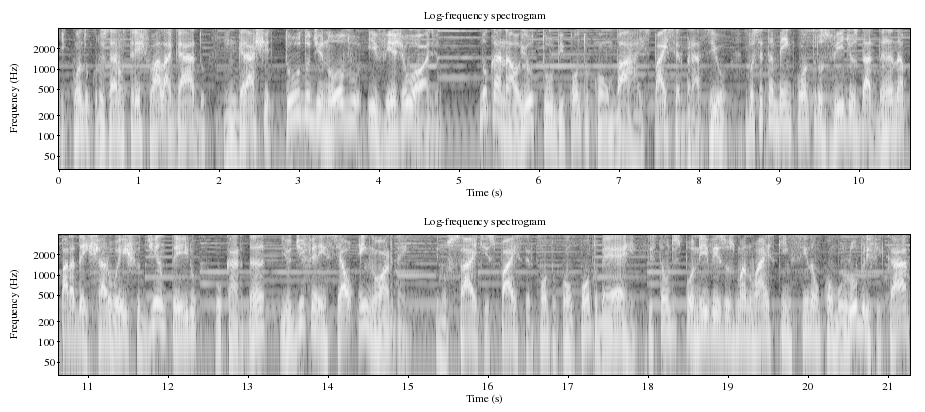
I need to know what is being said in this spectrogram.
E quando cruzar um trecho alagado, engraxe tudo de novo e veja o óleo. No canal youtube.com/spicer Brasil, você também encontra os vídeos da Dana para deixar o eixo dianteiro, o cardan e o diferencial em ordem. E no site spicer.com.br estão disponíveis os manuais que ensinam como lubrificar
